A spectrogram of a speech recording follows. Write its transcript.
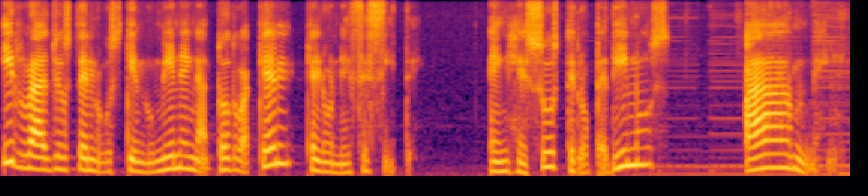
y rayos de luz que iluminen a todo aquel que lo necesite. En Jesús te lo pedimos. Amén.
